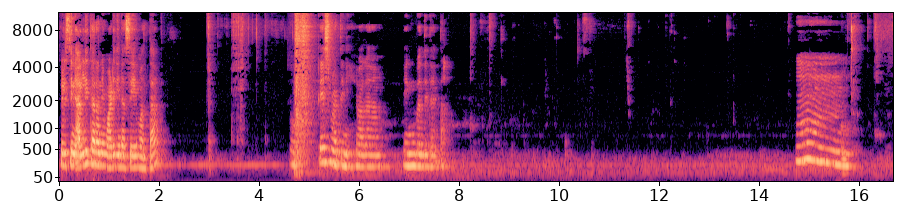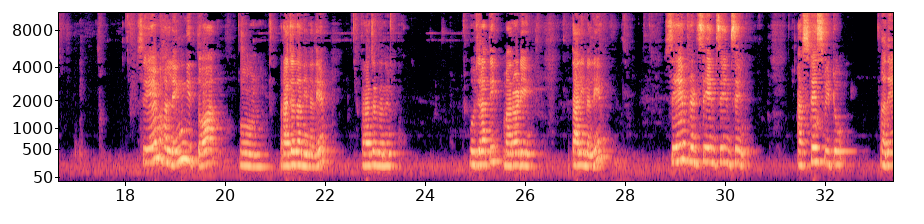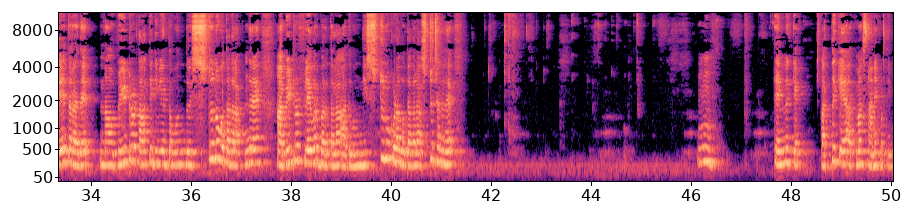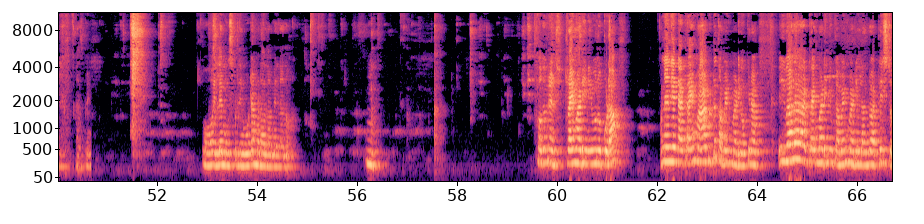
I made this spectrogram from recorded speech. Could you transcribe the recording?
ತಿಳಿಸ್ತೀನಿ. ಅಲ್ಲಿ ಥರನೇ ಮಾಡಿದ್ದೀನ ಸೇಮ್ ಅಂತ. ಟೇಸ್ಟ್ ಮಾಡ್ತೀನಿ ಇವಾಗ ನಾನು. ಹೆಂಗೆ ಬಂದಿದೆ ಅಂತ. ಹ್ಞೂ ಸೇಮ್ ಅಲ್ಲಿ, ಹೆಂಗಿತ್ತು? ರಾಜಧಾನಿನಲ್ಲಿ Rajdhani Gujarati, Marwadi ತಾಲಿನಲ್ಲಿ same friend same same same. ಅಷ್ಟೇ ಸ್ವೀಟು ಅದೇ ತರ ಇದೆ. ನಾವು ಬೀಟ್ರೂಟ್ ಹಾಕಿದೀವಿ ಅಂತ ಒಂದು ಇಷ್ಟೂ ಗೊತ್ತಾಗಲ್ಲ. ಅಂದ್ರೆ ಆ ಬೀಟ್ರೂಟ್ ಫ್ಲೇವರ್ ಬರುತ್ತಲ್ಲ, ಅದು ಒಂದಿಷ್ಟು ಕೂಡ ಗೊತ್ತಾಗಲ್ಲ. ಅಷ್ಟು ಚೆನ್ನಾಗಿದೆ. ಹ್ಮ್. ಟೆನ್ನಕ್ಕೆ ಹತ್ತಕ್ಕೆ ಹತ್ತು ಮಾರ್ಕ್ಸ್ ನಾನೇ ಕೊಡ್ತೀನಿ. ಹಸ್ಬೆಂಡ್ ಓ, ಇಲ್ಲೇ ಮುಗಿಸ್ಬಿಡ್ತೀನಿ. ಊಟ ಮಾಡಲ್ಲ ಆಮೇಲೆ ನಾನು. ಓಕೆ ಫ್ರೆಂಡ್ಸ್ ಟ್ರೈ ಮಾಡಿ ನೀವು ಕೂಡ. ನನಗೆ ಟ್ರೈ ಮಾಡಿಬಿಟ್ಟು ಕಮೆಂಟ್ ಮಾಡಿ ಓಕೆನಾ ಇವಾಗ ಟ್ರೈ ಮಾಡಿ, ನೀವು ಕಮೆಂಟ್ ಮಾಡಲಿಲ್ಲ ಅಂದ್ರೂ ಅಟ್ಲೀಸ್ಟ್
